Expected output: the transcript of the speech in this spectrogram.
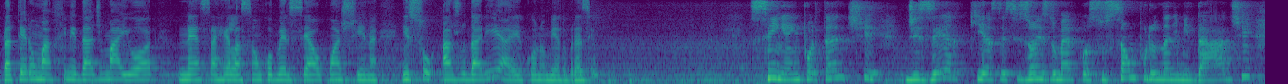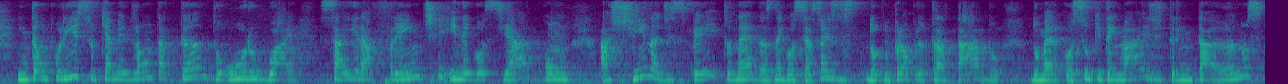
para ter uma afinidade maior nessa relação comercial com a China. Isso ajudaria a economia do Brasil? Sim, é importante dizer que as decisões do Mercosul são por unanimidade, então por isso que amedronta tanto o Uruguai sair à frente e negociar com a China a despeito né, das negociações do, do próprio tratado do Mercosul, que tem mais de 30 anos,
